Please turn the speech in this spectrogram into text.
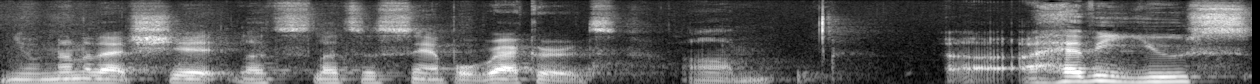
you know, none of that shit. Let's let's just sample records. Um, uh, a heavy use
